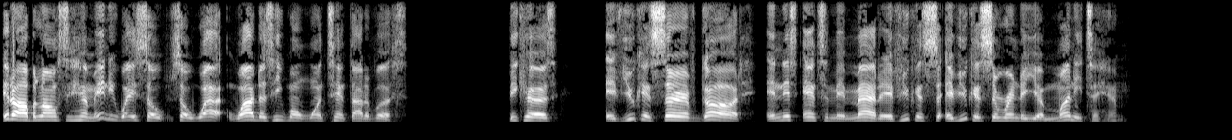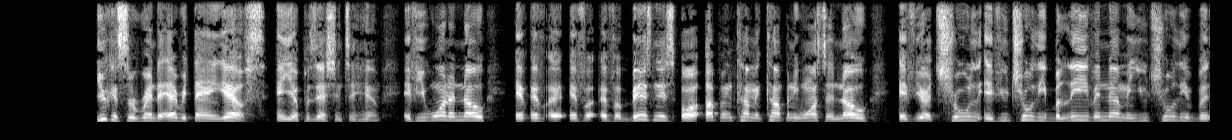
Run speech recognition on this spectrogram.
It all belongs to him anyway. So so why why does he want one tenth out of us? Because if you can serve God in this intimate matter, if you can if you can surrender your money to him, you can surrender everything else in your possession to him. If you want to know if if if a, if a business or up and coming company wants to know if you're truly if you truly believe in them and you truly be,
